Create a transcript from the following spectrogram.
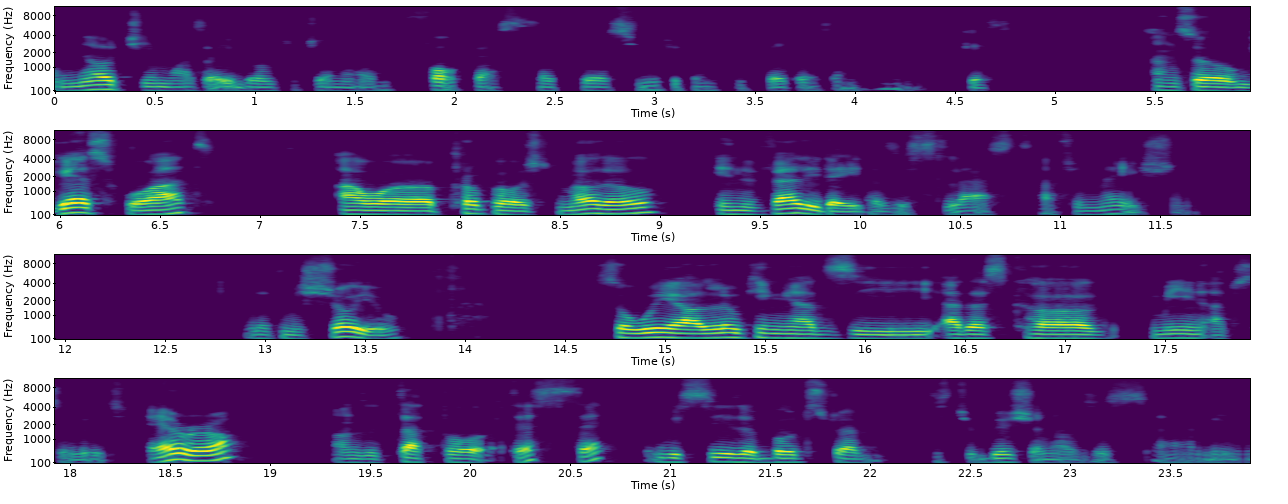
and no team was able to generate forecasts that were significantly better than guessing. And so guess what? Our proposed model invalidates this last affirmation. Let me show you. So we are looking at the ADAS-Cog mean absolute error on the tadpole test set. We see the bootstrap distribution of this uh, mean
